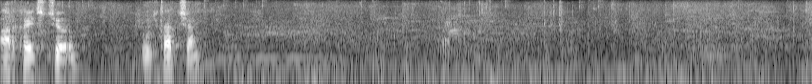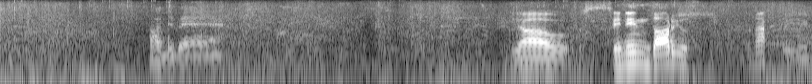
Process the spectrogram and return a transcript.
Arkayı tutuyorum. Ulti atacağım. Hadi be. Ya senin Darius. Ne koyayım?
